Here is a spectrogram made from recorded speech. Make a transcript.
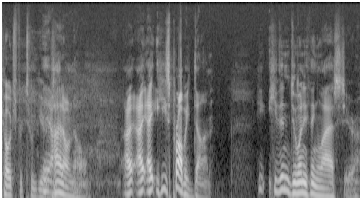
coach for two years. Yeah, I don't know. I, I, I he's probably done. He, he didn't do anything last year.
